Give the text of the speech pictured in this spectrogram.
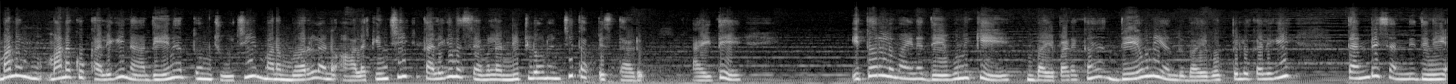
మనం మనకు కలిగిన దీనత్వం చూచి మన మొరలను ఆలకించి కలిగిన శ్రమలన్నిటిలో నుంచి తప్పిస్తాడు. అయితే ఇతరులమైన దేవునికి భయపడక దేవుని యందు భయభక్తులు కలిగి తండ్రి సన్నిధిని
